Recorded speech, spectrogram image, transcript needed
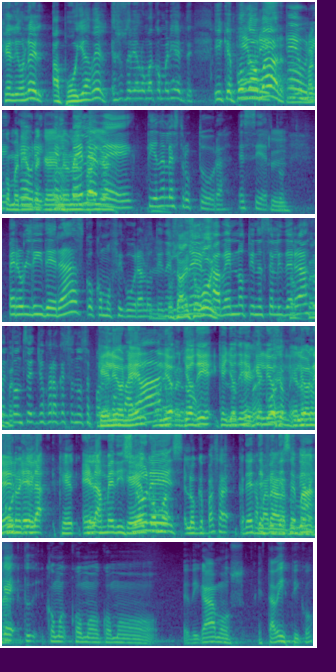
Que Leonel apoye a Abel. Eso sería lo más conveniente. Y que ponga a Eury, Omar. Eury, Eury, el Leonel PLD vaya- tiene la estructura, es cierto. Sí. Pero el liderazgo como figura lo tiene O sea, Leonel. Abel no tiene ese liderazgo, No, pero- pero- entonces yo creo que eso no se puede Que Leonel, comparar. Perdón. yo dije que yo Lo dije que- que Leo- escúchame, lo que Leonel ocurre en, que- la- que- en que- las que mediciones como- lo que pasa, de este fin camarada, de tú tienes semana. que, tú- como, como, como, eh, digamos, estadístico,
